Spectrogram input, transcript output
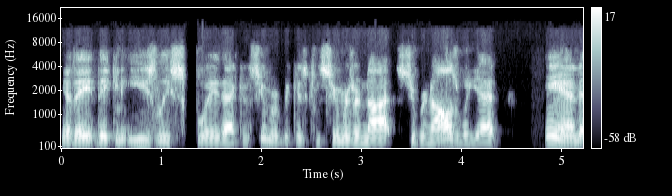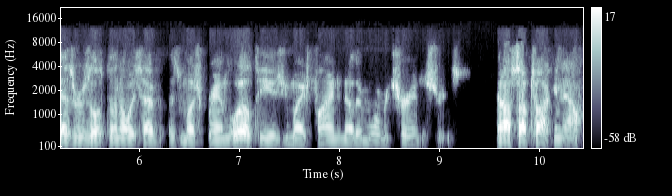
you know, they they can easily sway that consumer because consumers are not super knowledgeable yet and as a result don't always have as much brand loyalty as you might find in other more mature industries and I'll stop talking now.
